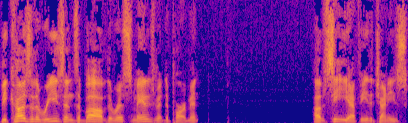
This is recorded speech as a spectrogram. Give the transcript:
Because of the reasons above, the Risk Management Department of CEFC, the Chinese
